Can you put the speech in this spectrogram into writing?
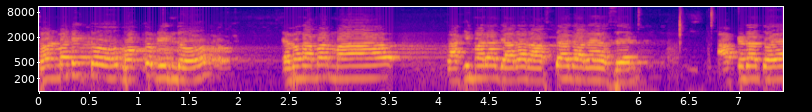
সম্মানিত ভক্তবৃন্দ এবং আমার মা কাকিমারা যারা রাস্তায় দাঁড়ায় আছেন আপনারা দয়া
